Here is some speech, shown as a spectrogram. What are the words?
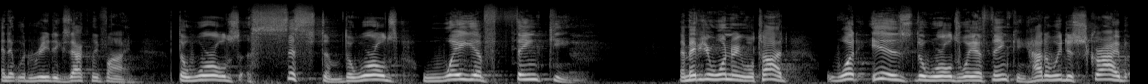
and it would read exactly fine. The world's system, the world's way of thinking. And maybe you're wondering, well, Todd, what is the world's way of thinking? How do we describe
